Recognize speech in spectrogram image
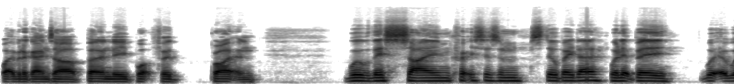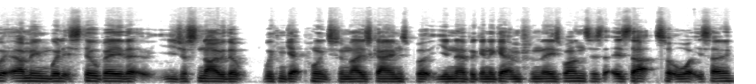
whatever the games are, Burnley, Watford, Brighton, will this same criticism still be there? Will it be? I mean, will it still be that you just know that we can get points from those games, but you're never going to get them from these ones. Is is that sort of what you're saying?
